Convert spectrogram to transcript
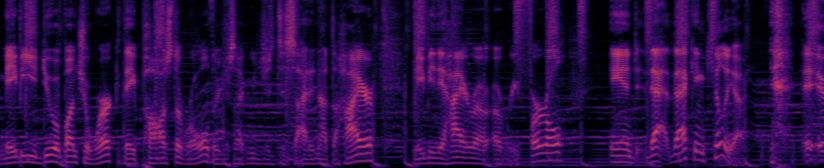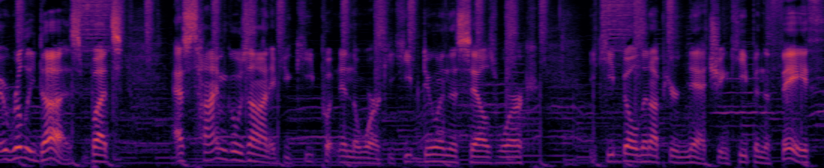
Maybe you do a bunch of work, they pause the role. They're just like, we just decided not to hire. Maybe they hire a, a referral, and that, that can kill you. it really does. But as time goes on, if you keep putting in the work, you keep doing the sales work, you keep building up your niche and keeping the faith,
